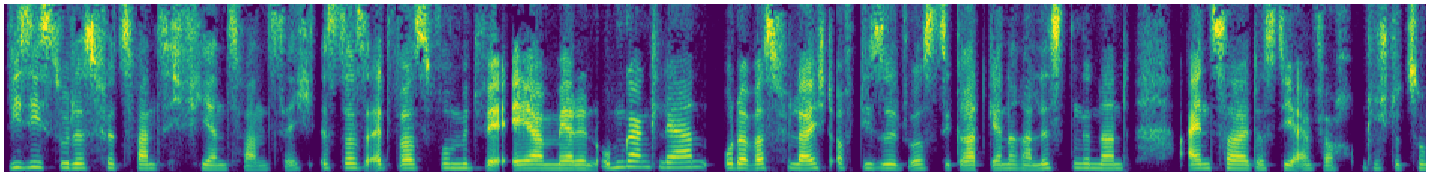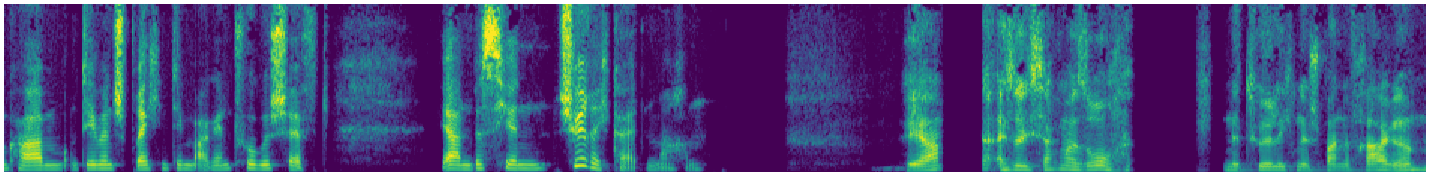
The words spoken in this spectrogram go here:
Wie siehst du das für 2024? Ist das etwas, womit wir eher mehr den Umgang lernen oder was vielleicht auf diese, du hast sie gerade Generalisten genannt, einzahlt, dass die einfach Unterstützung haben und dementsprechend dem Agenturgeschäft ja ein bisschen Schwierigkeiten machen? Ja, also ich sag mal so, natürlich eine spannende Frage.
